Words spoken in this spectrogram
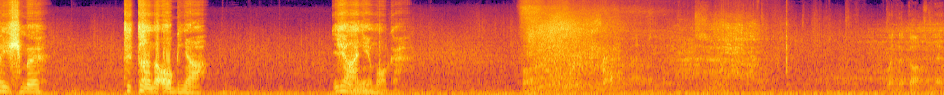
Pokonaliśmy Tytana Ognia. Ja nie mogę. When the gods left,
